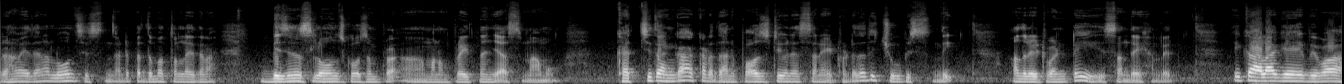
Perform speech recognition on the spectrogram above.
గ్రహం ఏదైనా లోన్స్ ఇస్తుంది. అంటే పెద్ద మొత్తంలో ఏదైనా బిజినెస్ లోన్స్ కోసం ప్ర మనం ప్రయత్నం చేస్తున్నాము. ఖచ్చితంగా అక్కడ దాని పాజిటివ్నెస్ అనేటువంటిది అది చూపిస్తుంది. అందులో ఎటువంటి సందేహం లేదు. ఇక అలాగే వివాహ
